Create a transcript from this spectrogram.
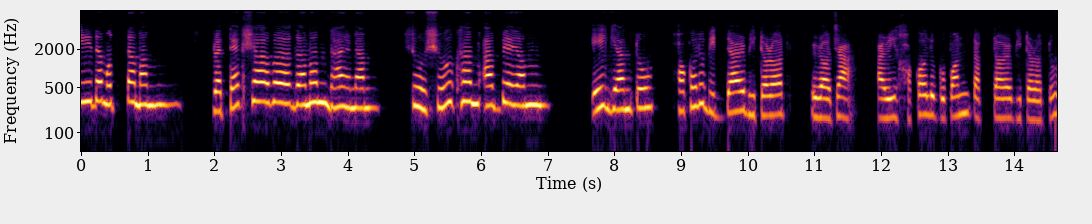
ইদমুত্তমম প্ৰত্যক্ষাৱগমম ধৰ্মম সুসুখম অব্যয়ম এই জ্ঞানটো সকলো বিদ্যাৰ ভিতৰত ৰজা আৰু সকলো গোপন তত্ত্বৰ ভিতৰতো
